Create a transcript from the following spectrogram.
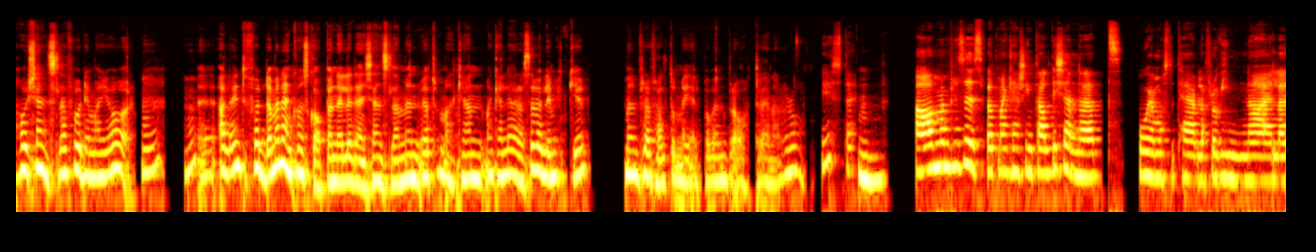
har känsla för det man gör. Mm. Eh, Alla är inte födda med den kunskapen eller den känslan men jag tror man kan, man kan lära sig väldigt mycket. Men framförallt då med hjälp av en bra tränare. Då. Just det. Mm. Ja men precis för att man kanske inte alltid känner att åh jag måste tävla för att vinna eller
